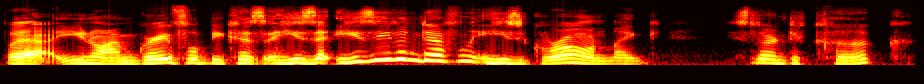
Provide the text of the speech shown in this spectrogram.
But you know, I'm grateful because he's he's even definitely he's grown. Like he's learned to cook.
